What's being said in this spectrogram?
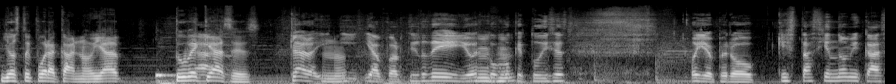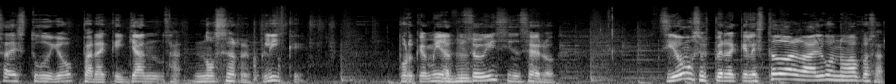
yo estoy por acá, ¿no? Ya, ¿tú ve qué Claro. haces? Claro, y, ¿No? y- y a partir de ello es como Ujú. que tú dices, oye, pero ¿qué está haciendo mi casa de estudio para que ya o sea, no se replique? Porque mira, te Ujú. soy bien sincero, si vamos a esperar que el Estado haga algo, no va a pasar.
